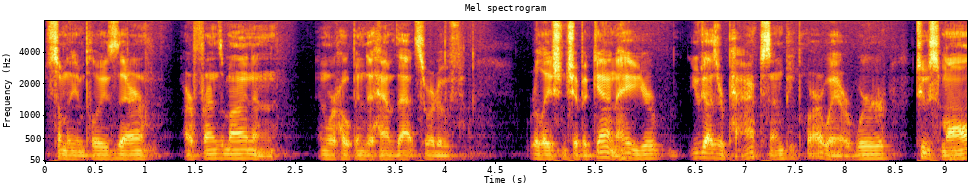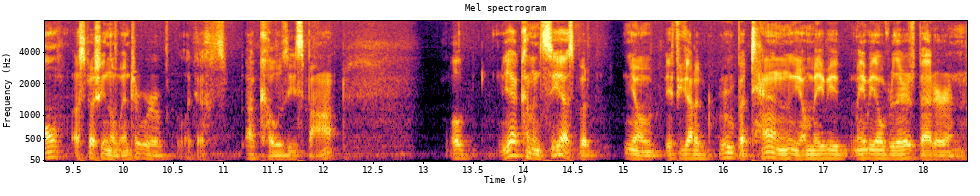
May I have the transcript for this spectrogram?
some of the employees there are friends of mine and and we're hoping to have that sort of relationship again. Hey, you're you guys are packed. Send people our way, or we're too small, especially in the winter. We're like a, a cozy spot. Well, yeah, come and see us. But you know, if you got a group of ten, you know, maybe maybe over there is better, and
